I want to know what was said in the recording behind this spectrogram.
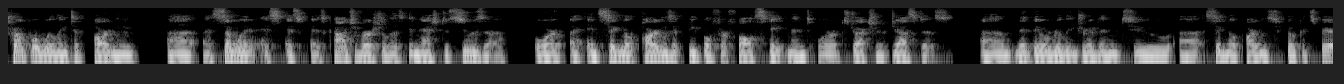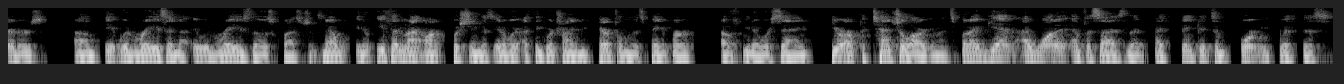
Trump were willing to pardon uh, someone as, as, as controversial as Dinesh D'Souza, or uh, and signal pardons of people for false statement or obstruction of justice, um, that they were really driven to uh, signal pardons to co-conspirators, um, it would raise an, it would raise those questions. Now, you know, Ethan and I aren't pushing this. You know, I think we're trying to be careful in this paper of you know we're saying here are potential arguments, but again, I want to emphasize that I think it's important with this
